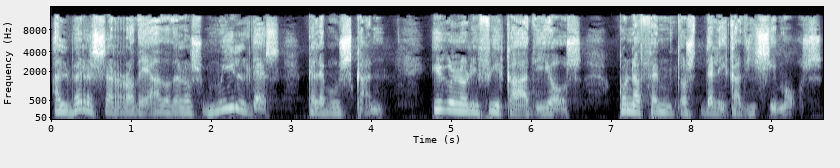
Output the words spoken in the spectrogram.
al verse rodeado de los humildes que le buscan y glorifica a Dios con acentos delicadísimos.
